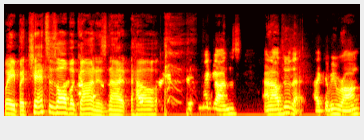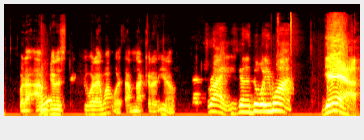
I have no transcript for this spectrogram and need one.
Wait, but chances all but gone is not how. My guns, and I'll do that. I could be wrong, but I, I'm gonna stick to what I went with. I'm not gonna, you know. That's right. He's gonna do what he wants. Yeah.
